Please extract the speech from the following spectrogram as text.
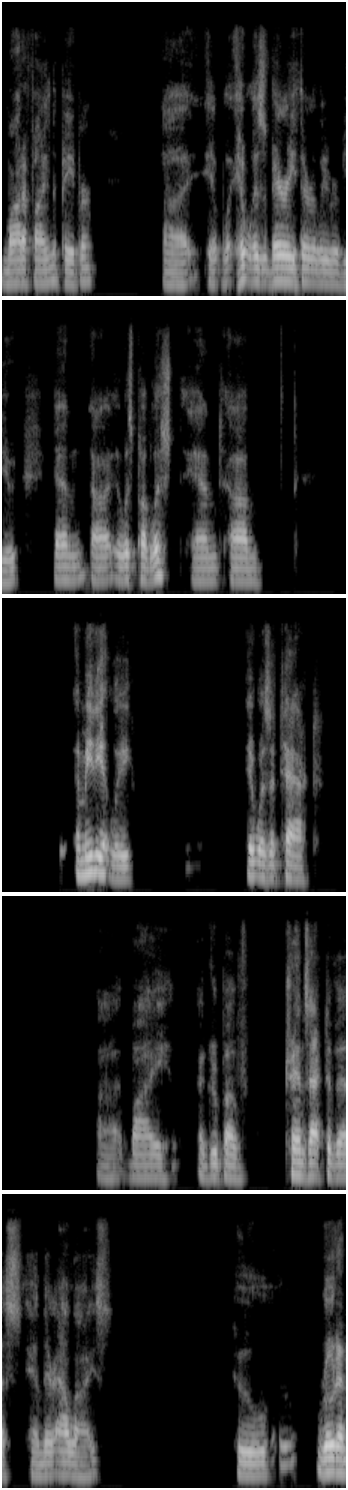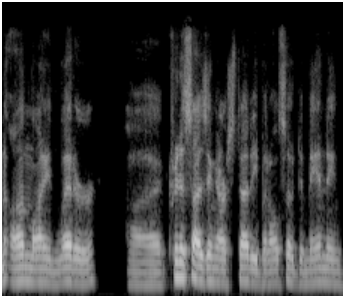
modifying the paper. Uh, it, it was very thoroughly reviewed and uh, it was published. And um, immediately it was attacked uh, by a group of trans activists and their allies who wrote an online letter uh, criticizing our study, but also demanding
